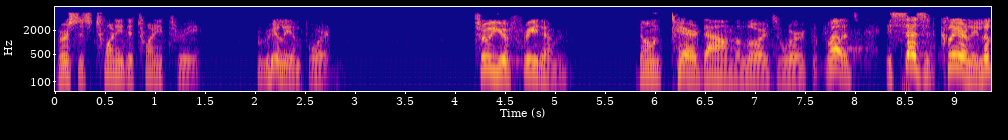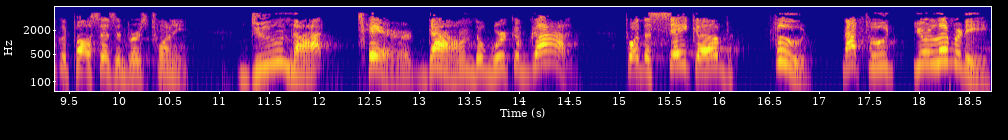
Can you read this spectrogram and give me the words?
verses 20 to 23. Really important. Through your freedom, don't tear down the Lord's work. Well, it says it clearly. Look what Paul says in verse 20. Do not tear down the work of God for the sake of food. Not food, your liberty.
